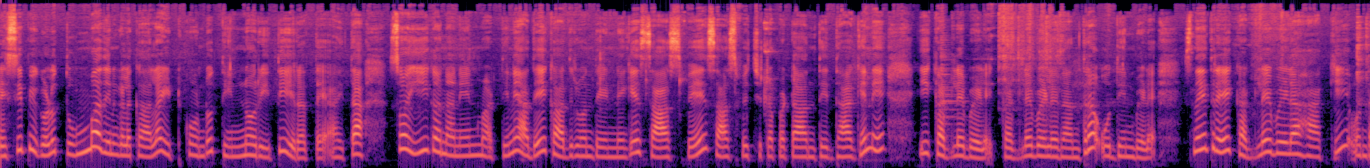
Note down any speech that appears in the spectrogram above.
ರೆಸಿಪಿಗಳು ತುಂಬ ದಿನಗಳ ಕಾಲ ಇಟ್ಕೊಂಡು ತಿನ್ನೋ ರೀತಿ ಇರುತ್ತೆ, ಆಯಿತಾ? ಸೊ ಈಗ ನಾನೇನು ಮಾಡ್ತೀನಿ, ಅದೇ ಕಾದಿರುವಂಥ ಎಣ್ಣೆಗೆ ಸಾಸಿವೆ ಸಾಸಿವೆ ಚಿಟಪಟ ಅಂತಿದ್ದ ಹಾಗೆಯೇ ಈ ಕಡಲೆಬೇಳೆ ಕಡಲೆಬೇಳೆ ನಂತರ ಉದ್ದಿನಬೇಳೆ. ಸ್ನೇಹಿತರೆ, ಕಡಲೆಬೇಳೆ ಹಾಕಿ ಒಂದು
